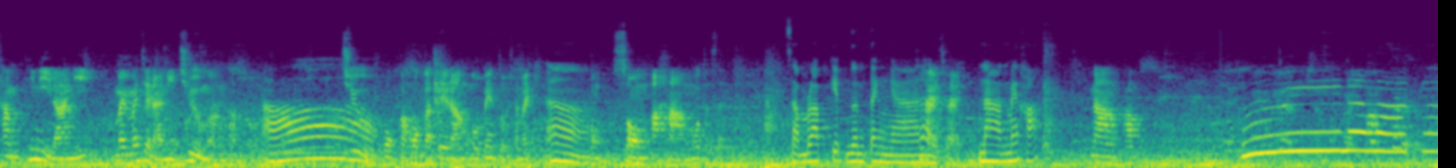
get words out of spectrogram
ทำที่นี่ร้านนี้ไม่ไม่ใช่ร้านนี้ชื่อเมืองครับอ่าชื่อฮอกาฮอกาเทรังโอเบนโตใช่ไหมอ่าส่งอาหารมอเตอร์ไซค์สำหรับเก็บเงินแต่งงาน ใช่ใช่นานไหมคะ นางครับเฮ้ยน่า รักอะ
